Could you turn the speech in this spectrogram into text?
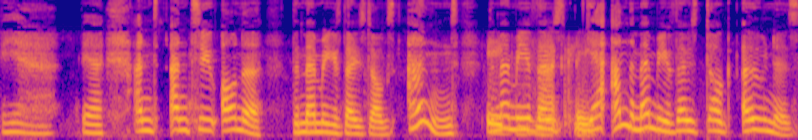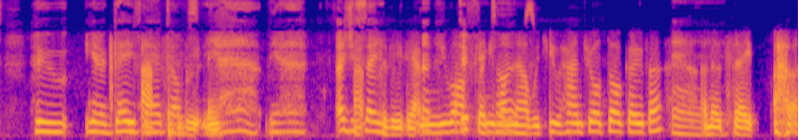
Yeah. Yeah, and and to honour the memory of those dogs and the exactly. memory of those yeah, and the memory of those dog owners who you know gave their Absolutely. dogs yeah yeah. As you Absolutely. say, I mean, you ask anyone times. now, would you hand your dog over? Mm. And they'd say, uh,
